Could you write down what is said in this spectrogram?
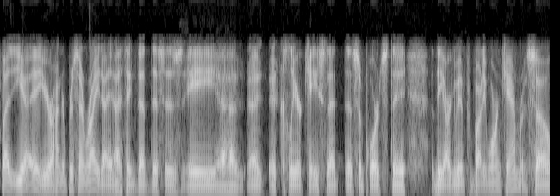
But yeah, you're 100% right. I, I think that this is a uh, a, a clear case that uh, supports the the argument for body worn cameras. So,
